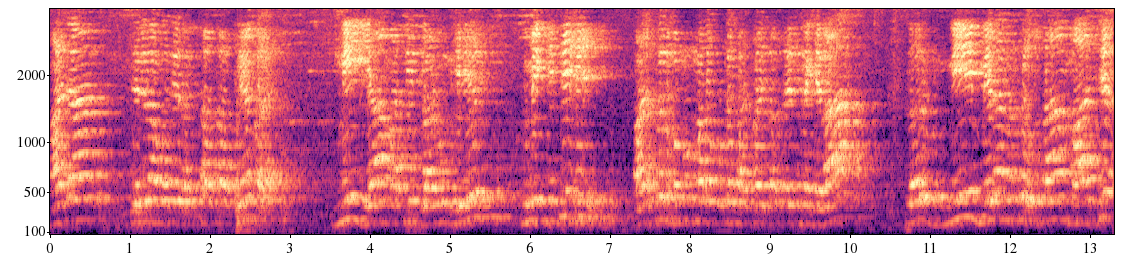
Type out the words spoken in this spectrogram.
माझ्या शरीरामध्ये रक्ताचा थेंब आहे मी या मातीत गाळून घेईन तुम्ही कितीही पार्सल म्हणून मला कुठं पाठवायचा प्रयत्न केला तर मी मेल्यानंतर सुद्धा माझ्या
